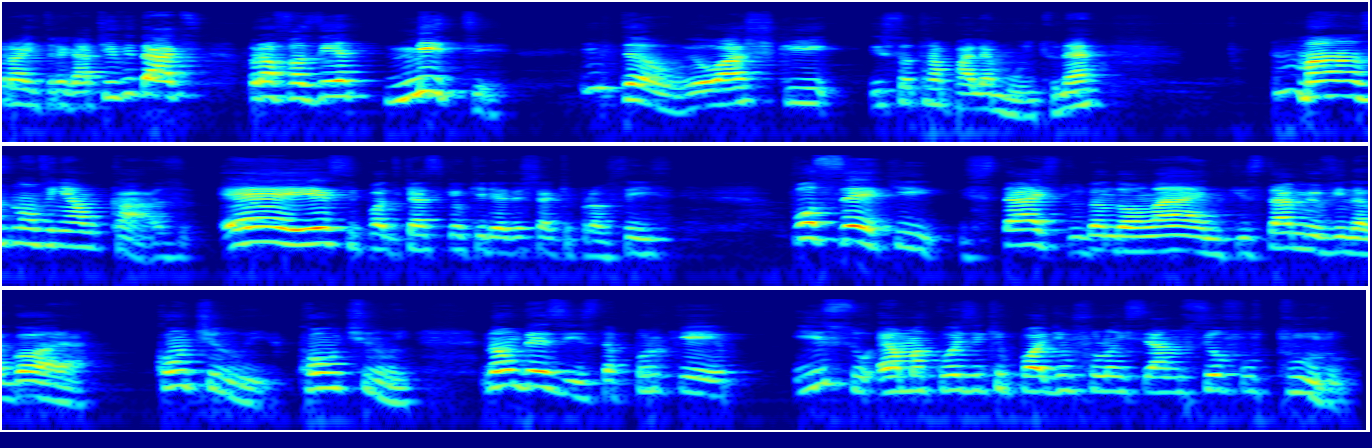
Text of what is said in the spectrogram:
para entregar atividades, para fazer MIT. Então, eu acho que isso atrapalha muito, né? Mas não vem ao caso. É esse podcast que eu queria deixar aqui para vocês. Você que está estudando online, que está me ouvindo agora, continue, continue. Não desista, porque isso é uma coisa que pode influenciar no seu futuro.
